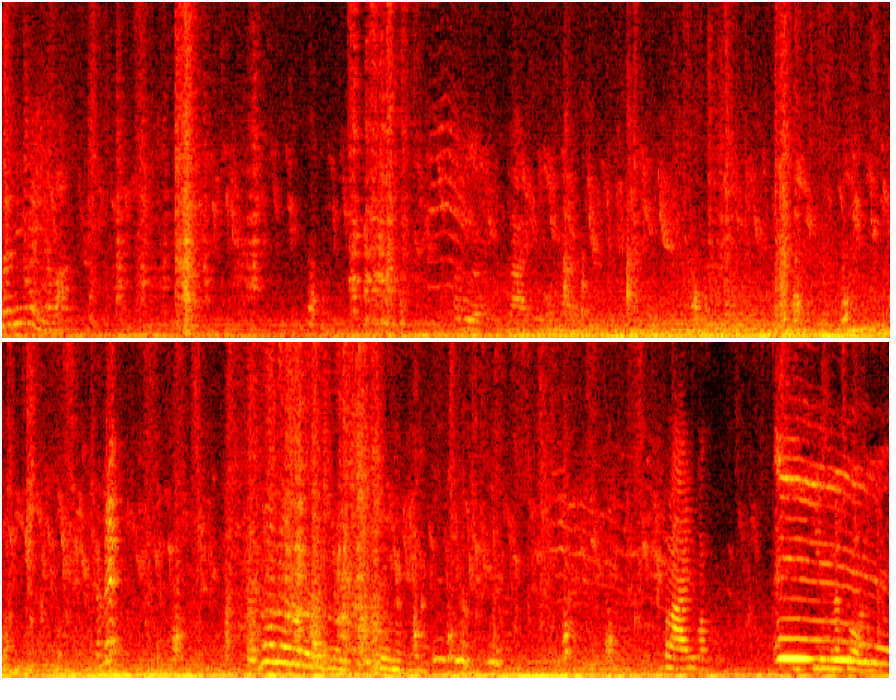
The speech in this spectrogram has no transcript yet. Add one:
นั่นที่ไหนเหรอเบื่นูกนู่นนู่นนู่นนู่นนู่นนู่นนู่นปลายอยู่ปะกินนะช่วงน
